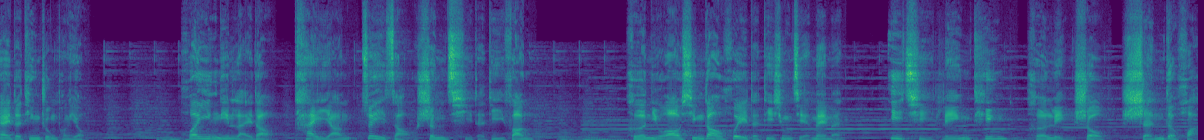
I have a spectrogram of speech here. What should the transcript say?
爱的听众朋友，欢迎您来到太阳最早升起的地方，和纽奥行道会的弟兄姐妹们一起聆听和领受神的话。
